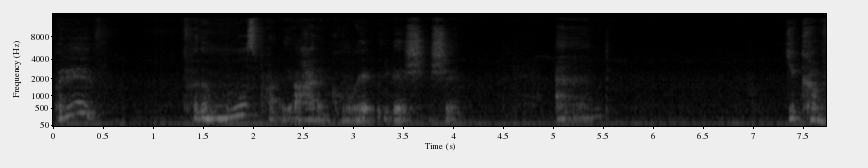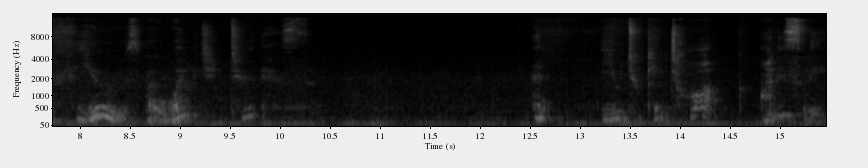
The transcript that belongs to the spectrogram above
But if, for the most part, y'all had a great relationship and you're confused by why would you do this? And you two can talk honestly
